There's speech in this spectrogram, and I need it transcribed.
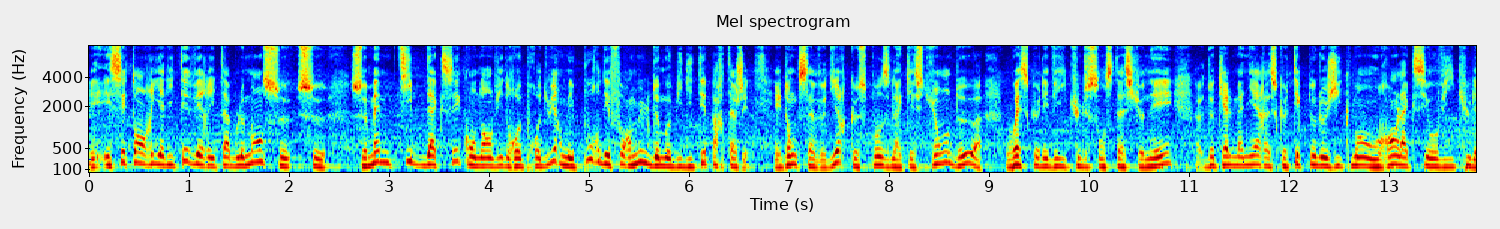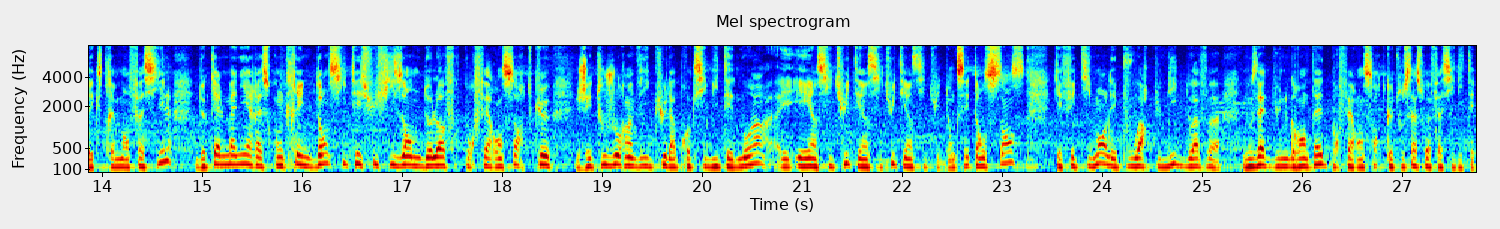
Et, c'est en réalité véritablement ce, ce, même type d'accès qu'on a envie de reproduire, mais pour des formules de mobilité partagée. Et donc, ça veut dire que se pose la question de euh, où est-ce que les véhicules sont stationnés, euh, de quelle manière est-ce que technologiquement on rend l'accès aux véhicules extrêmement facile, de quelle manière est-ce qu'on crée une densité suffisante de l'offre pour faire en sorte que j'ai toujours un véhicule à proximité de moi, et, et ainsi de suite, et ainsi de suite, et ainsi de suite. Donc, c'est en ce sens qu'effectivement, les pouvoirs publics doivent nous être d'une grande aide pour faire en sorte que tout ça soit facilité.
